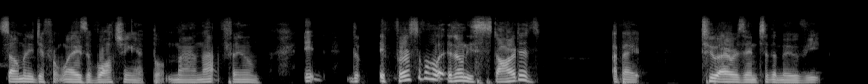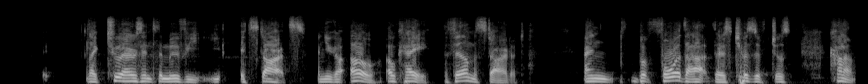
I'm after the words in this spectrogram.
so many different ways of watching it but man that film it the it first of all it only started about two hours into the movie. Like two hours into the movie it starts and you go oh okay the film has started. And before that there's of just kind of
